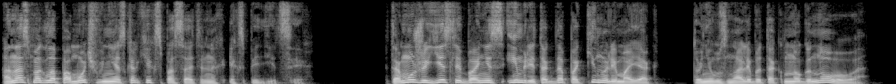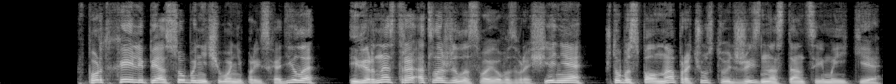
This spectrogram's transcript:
она смогла помочь в нескольких спасательных экспедициях. К тому же, если бы они с Имри тогда покинули маяк, то не узнали бы так много нового. В порт Хейлипе особо ничего не происходило, и Вернестра отложила свое возвращение, чтобы сполна прочувствовать жизнь на станции «Маяке»,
